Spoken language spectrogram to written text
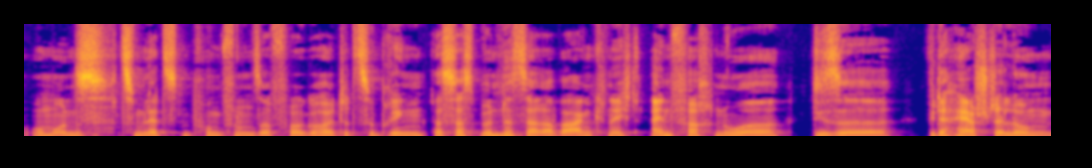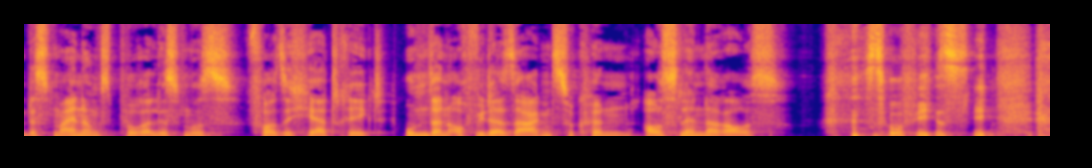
um uns zum letzten Punkt von unserer Folge heute zu bringen, dass das Bündnis Sarah Wagenknecht einfach nur diese Wiederherstellung des Meinungspluralismus vor sich herträgt, um dann auch wieder sagen zu können, Ausländer raus. so wie es die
